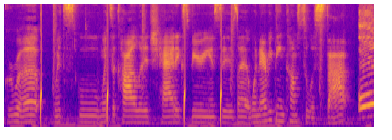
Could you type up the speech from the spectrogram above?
Grew up, went to school, went to college, had experiences, but when everything comes to a stop, oh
